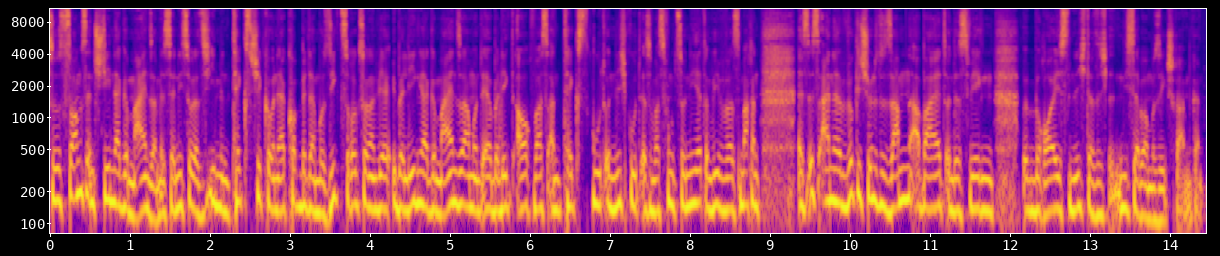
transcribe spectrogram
so Songs entstehen ja gemeinsam. Ist ja nicht so, dass ich ihm einen Text schicke und er kommt mit der Musik zurück, sondern wir überlegen ja gemeinsam und er überlegt auch, was an Text gut und nicht gut ist und was funktioniert und wie wir was machen. Es ist eine wirklich schöne Zusammenarbeit und deswegen bereue ich es nicht, dass ich nicht selber Musik schreiben kann.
